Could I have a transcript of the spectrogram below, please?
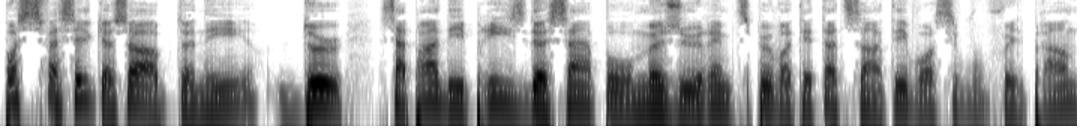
pas si facile que ça à obtenir. Deux, ça prend des prises de sang pour mesurer un petit peu votre état de santé, voir si vous pouvez le prendre.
